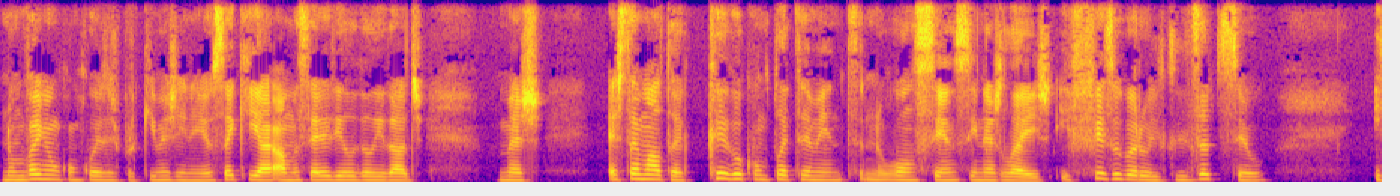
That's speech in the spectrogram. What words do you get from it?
não me venham com coisas, porque imaginem, eu sei que há uma série de ilegalidades, mas esta malta cagou completamente no bom senso e nas leis e fez o barulho que lhes apeteceu e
